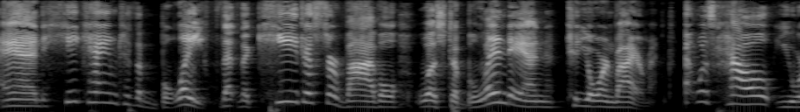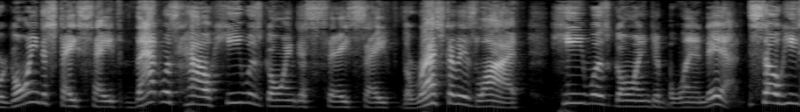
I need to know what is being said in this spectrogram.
And he came to the belief that the key to survival was to blend in to your environment. That was how you were going to stay safe. That was how he was going to stay safe the rest of his life. He was going to blend in. So he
